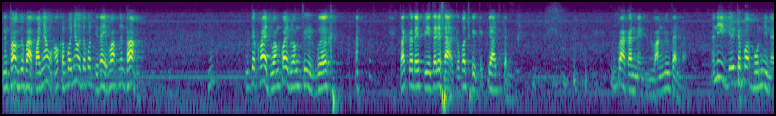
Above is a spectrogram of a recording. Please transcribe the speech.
เงินทองอยู่ภาคกว่าเน่าเอาขันบ่เน่าทุกคนจะได้ว่าเงินทองมันจะค่อยดวงค่อยดวงซื้อเบิกตักตัวใดปีตัวใดศาสตร์ก็บ่ถือกักยาจิตันว่ากันเนี่ยหวังอยังสั่นอันนี้โดยเฉพาะบุญนี่นะ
